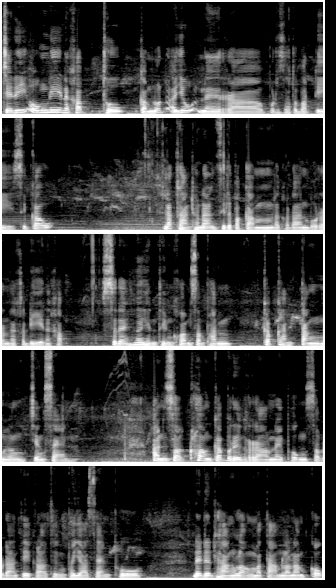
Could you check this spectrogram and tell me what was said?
เจดีย์องค์นี้นะครับถูกกำหนดอายุในราวพุทธศตวรรษที่19 หลักฐานทางด้านศิลปกรรม และก็ด้านโบราณคดีนะครับ แสดงให้เห็นถึงความสัมพันธ์กับการตั้งเมืองเชียงแสน อันสอดคล้องกับเรื่องราวในพงศาวดารที่กล่าวถึงพญาแสนภูได้เดินทางล่องมาตามลำน้ำกก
